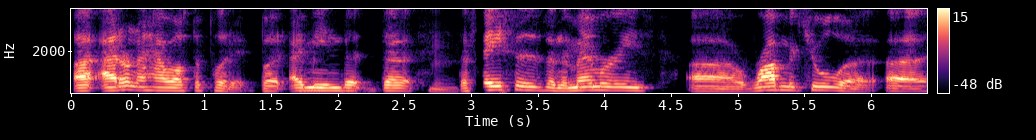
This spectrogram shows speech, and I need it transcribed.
I, I don't know how else to put it, but I mean the the Hmm. the faces and the memories. Uh, Rob McCula, uh,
